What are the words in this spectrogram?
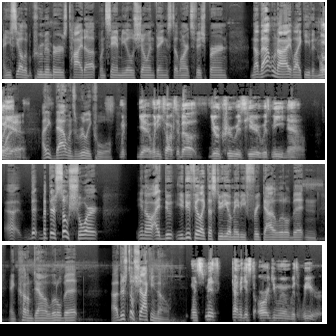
and you see all the crew members tied up when Sam Neill's showing things to Laurence Fishburne. Now that one I like even more. Oh, yeah. I think that one's really cool. Yeah, when he talks about your crew is here with me now. Uh, th- but they're so short. You know, I do you do feel like the studio maybe freaked out a little bit and and cut them down a little bit. Uh, they're still shocking though. When Smith kind of gets to arguing with Weir,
